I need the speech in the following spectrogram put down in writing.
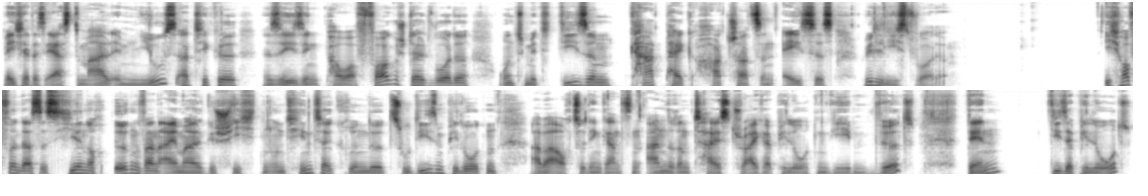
welcher das erste Mal im Newsartikel Seizing Power vorgestellt wurde und mit diesem Cardpack Hotshots and Aces released wurde. Ich hoffe, dass es hier noch irgendwann einmal Geschichten und Hintergründe zu diesem Piloten, aber auch zu den ganzen anderen TIE Striker Piloten geben wird, denn dieser Pilot,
